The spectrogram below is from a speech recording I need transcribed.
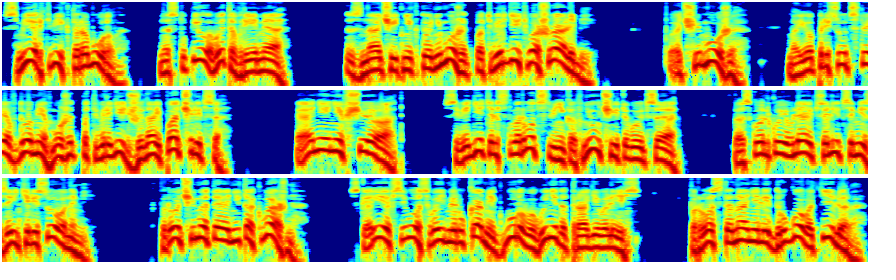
смерть Виктора Бурова наступила в это время. Значит, никто не может подтвердить ваше алиби». «Почему же? Мое присутствие в доме может подтвердить жена и падчерица?» «Они не в счет. Свидетельства родственников не учитываются, поскольку являются лицами заинтересованными. Впрочем, это не так важно. Скорее всего, своими руками к Бурову вы не дотрагивались. Просто наняли другого киллера.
